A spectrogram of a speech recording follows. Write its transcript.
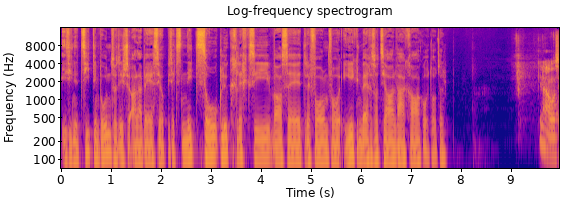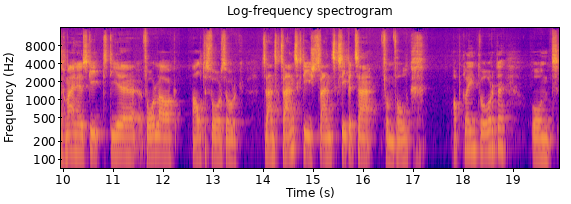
in seiner Zeit im Bund war Alain Berset bis jetzt nicht so glücklich gewesen, was äh, die Reform von irgendwelchen Sozialwerken angeht, oder? Genau, also ich meine, es gibt die Vorlage Altersvorsorge 2020, die ist 2017 vom Volk abgelehnt worden und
